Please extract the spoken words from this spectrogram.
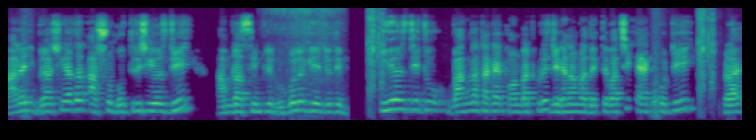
আর এই বিরাশি হাজার আটশো বত্রিশ ইউএসডি আমরা সিম্পলি গুগলে গিয়ে যদি ইউএসডি টু বাংলা টাকায় কনভার্ট করি, যেখানে আমরা দেখতে পাচ্ছি এক কোটি প্রায়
